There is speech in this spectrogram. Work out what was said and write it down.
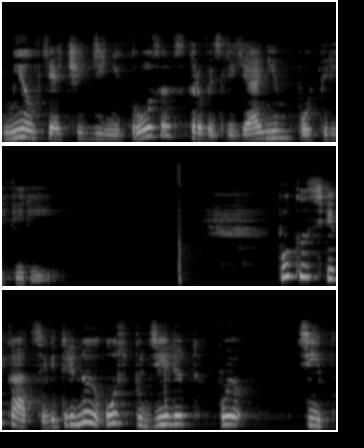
мелкие очаги некроза с кровоизлиянием по периферии. По классификации ветряную оспу делят по типу.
